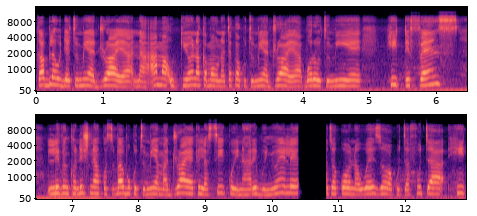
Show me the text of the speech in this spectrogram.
Kabla hujatumia dryer na ama ukiona kama unataka kutumia dryer, bora utumie heat defense leave-in conditioner, kwa sababu kutumia madryer kila siku inaharibu nywele. Utakuwa na uwezo wa kutafuta heat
